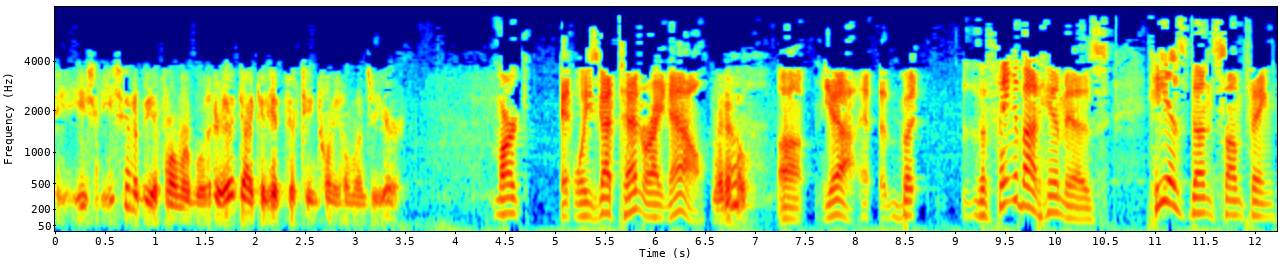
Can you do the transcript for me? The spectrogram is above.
he's he's going to be a formidable hitter. That guy could hit 15, 20 home runs a year. Mark, eh, well, he's got 10 right now. I know. Uh, yeah, eh, but the thing about him is he has done something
